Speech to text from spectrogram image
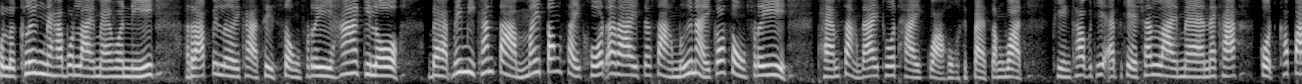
คนละครึ่งนะคะ บนไลน์แมนวันนี้ รับไปเลยค่ะ สิทธิ์ส่งฟรี 5 กิโล แบบไม่มีขั้นต่ำไม่ต้องใส่โค้ดอะไร จะสั่งมื้อไหนก็ส่งฟรี แถมสั่งได้ทั่วไทยกว่า 68 จังหวัด เพียงเข้าไปที่แอปพลิเคชัน Line Man นะคะ กดเข้าไป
